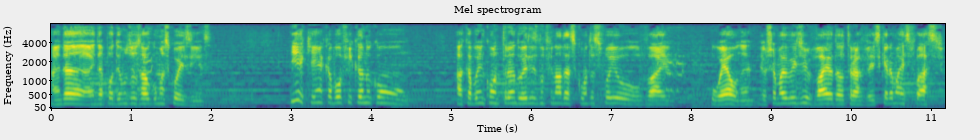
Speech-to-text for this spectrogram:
Ainda, ainda podemos usar algumas coisinhas. E quem acabou ficando com acabou encontrando eles no final das contas foi o Vai, o El, né? Eu chamava ele de Vai da outra vez, que era mais fácil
